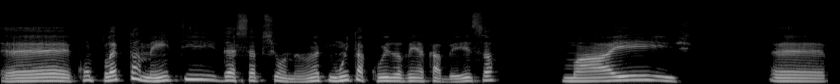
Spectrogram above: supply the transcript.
É completamente decepcionante, muita coisa vem à cabeça, mas é,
